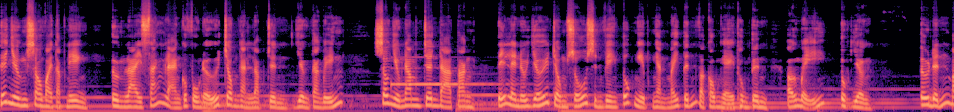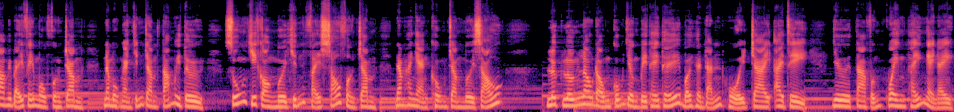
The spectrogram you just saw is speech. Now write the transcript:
Thế nhưng sau vài thập niên, tương lai sáng lạng của phụ nữ trong ngành lập trình dần tan biến. Sau nhiều năm trên đà tăng, tỷ lệ nữ giới trong số sinh viên tốt nghiệp ngành máy tính và công nghệ thông tin ở Mỹ tụt dần từ đỉnh 37,1% năm 1984 xuống chỉ còn 19,6% năm 2016. Lực lượng lao động cũng dần bị thay thế bởi hình ảnh hội trai IT như ta vẫn quen thấy ngày nay.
